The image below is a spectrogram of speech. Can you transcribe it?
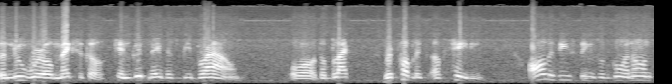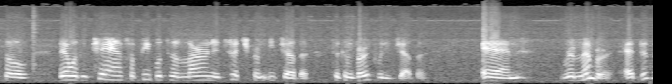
the New World Mexico, Can Good Neighbors Be Brown, or the Black Republic of Haiti. All of these things was going on, so there was a chance for people to learn and touch from each other, to converse with each other. And remember, at this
